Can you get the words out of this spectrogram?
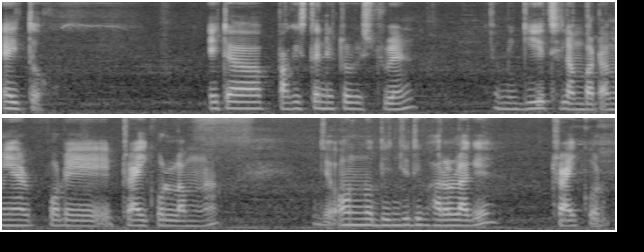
এই তো। এটা পাকিস্তানি একটা রেস্টুরেন্ট আমি গিয়েছিলাম বাট আমি আর পরে ট্রাই করলাম না। যে অন্য দিন যদি ভালো লাগে ট্রাই করব।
